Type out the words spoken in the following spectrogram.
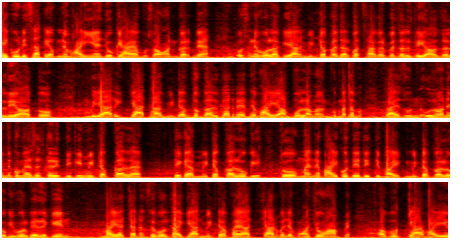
एक उड़ीसा के अपने भाई हैं जो कि हायाबुसा ऑन करते हैं। उसने बोला कि यार मीटअप है दलपत सागर पे जल्दी आओ जल्दी आओ। तो यार क्या था? मीटअप तो कल कर रहे थे भाई आप बोला मैं उनको मतलब गाइस उन, उन्होंने मेरे को मैसेज करी थी कि मीटअप कल है ठीक है? मीटअप कल होगी। तो मैंने भाई को दे दी थी बाइक मीटअप कल होगी बोल के लेकिन भाई अचानक से बोलता है कि यार मीटअप है आज चार बजे पहुंचो वहाँ पे। अब क्या भाई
